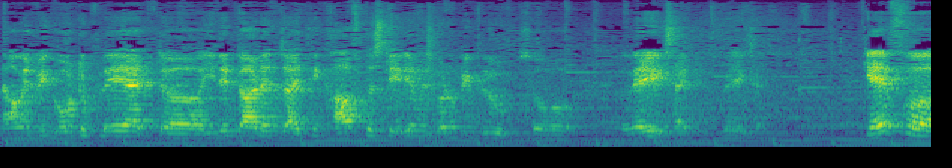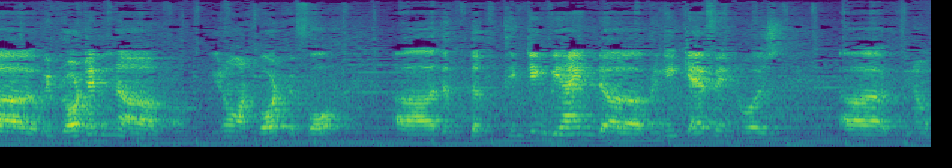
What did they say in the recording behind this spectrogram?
now when we go to play at uh, Eden Gardens, I think half the stadium is going to be blue. So very excited, very excited. Kev, uh, we brought in uh, you know on board before. Uh, the, the thinking behind bringing Kev in was you know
